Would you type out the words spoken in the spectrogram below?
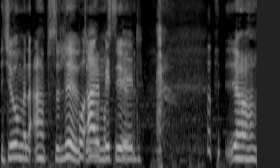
jo men absolut. På måste ju- arbetstid. Ja,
